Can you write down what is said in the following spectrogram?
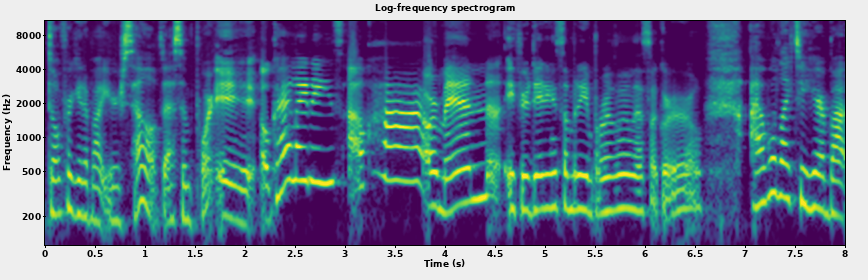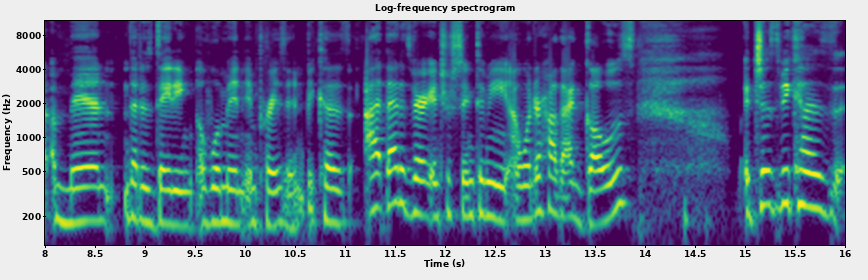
Don't forget about yourself. That's important. Okay, ladies. Okay. Or man, if you're dating somebody in prison, that's a girl. I would like to hear about a man that is dating a woman in prison because I, that is very interesting to me. I wonder how that goes. Just because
